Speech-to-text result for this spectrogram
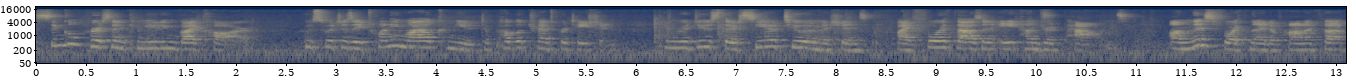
A single person commuting by car who switches a 20 mile commute to public transportation can reduce their CO2 emissions by 4,800 pounds. On this fourth night of Hanukkah,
